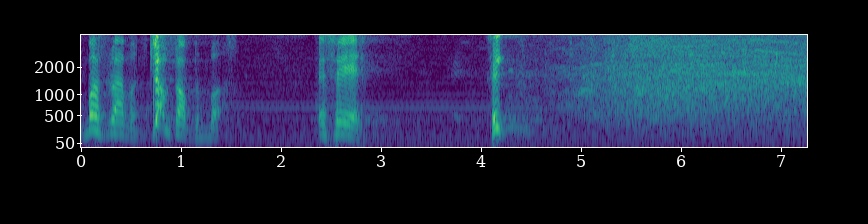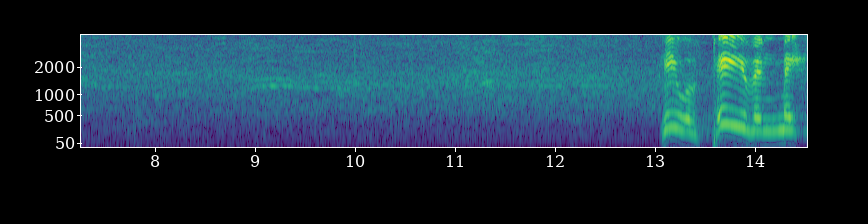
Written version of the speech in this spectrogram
Bus driver jumped off the bus and said, Hey. He was teasing me.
